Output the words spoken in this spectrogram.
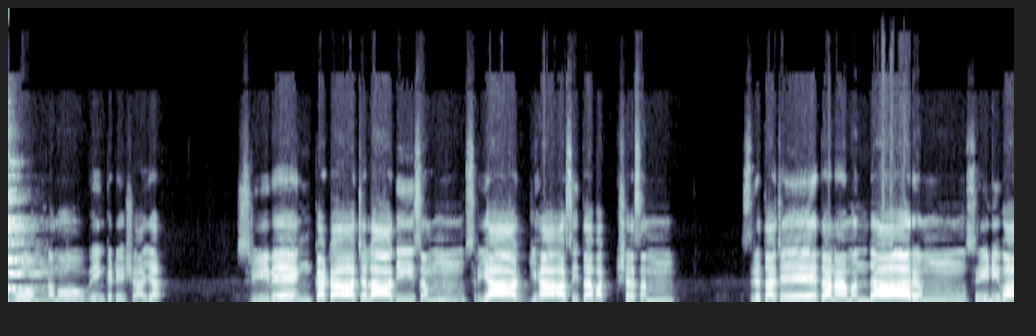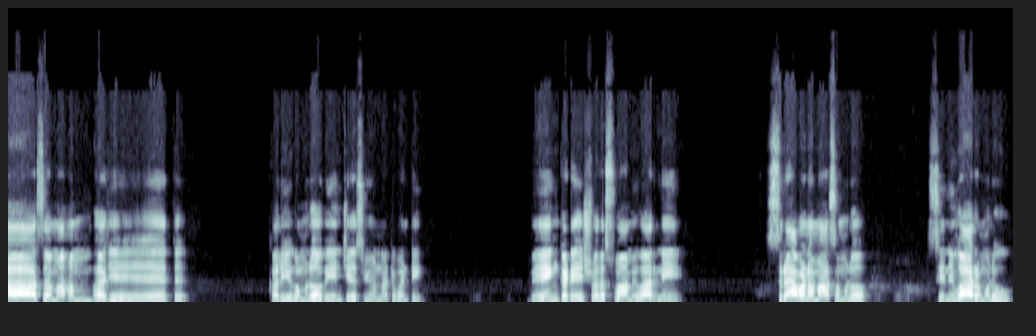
ఓం నమో వెంకటేశాయ. శ్రీవేంకటాచలాదీశం శ్రియాధ్యాసితవక్షసం. శ్రుతచేతనమందారం శ్రీనివాసమహం భజేత్. కలియుగంలో వేంచేసి ఉన్నటువంటి వెంకటేశ్వర స్వామి వారిని శ్రావణ మాసములో శనివారములు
